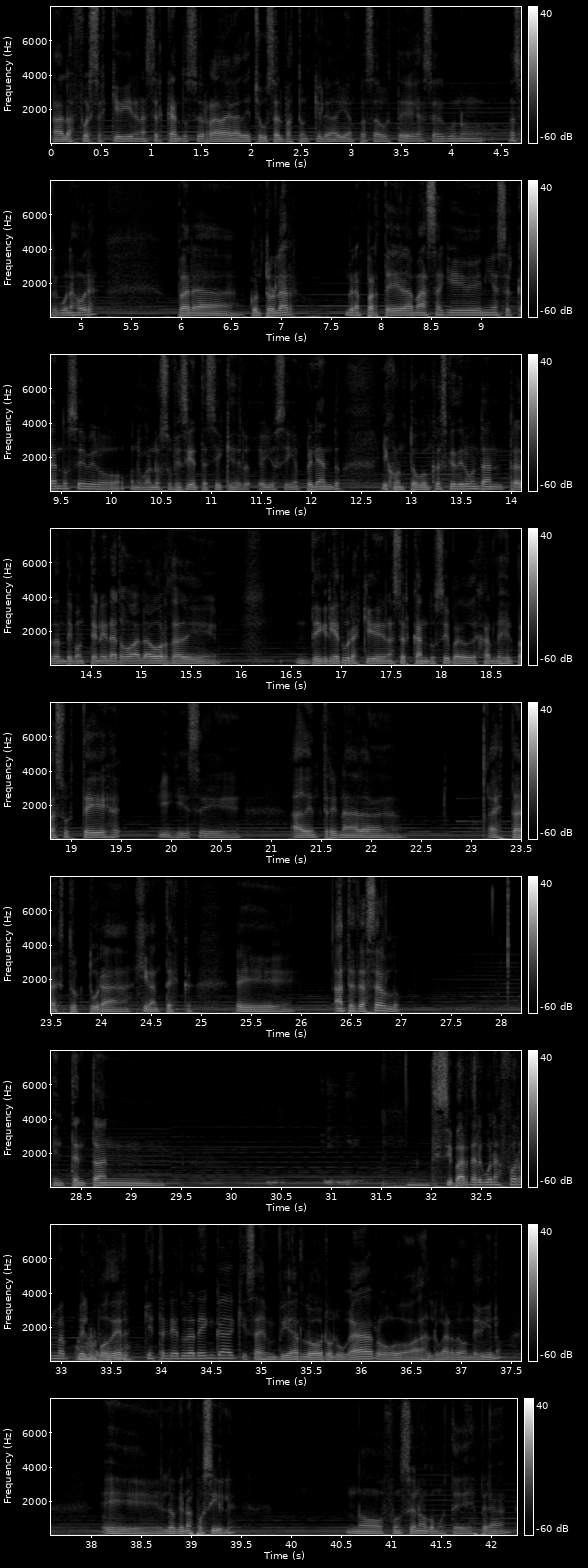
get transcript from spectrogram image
a las fuerzas que vienen acercándose. Rádaga, de hecho, usa el bastón que le habían pasado a ustedes hace, algunos, hace algunas horas para controlar gran parte de la masa que venía acercándose, pero bueno, igual no es suficiente, así que ellos siguen peleando y junto con Krasketerundan tratan de contener a toda la horda de, de criaturas que vienen acercándose para dejarles el paso a ustedes y que se adentren a, la- a esta estructura gigantesca. Eh, antes de hacerlo, intentan disipar de alguna forma el poder que esta criatura tenga, quizás enviarlo a otro lugar o al lugar de donde vino, eh, lo que no es posible. No funcionó como ustedes esperaban.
